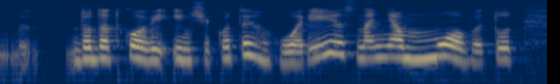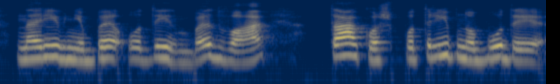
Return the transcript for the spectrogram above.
е, додаткові інші категорії, знання мови тут на рівні B1, B2. Також потрібно буде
